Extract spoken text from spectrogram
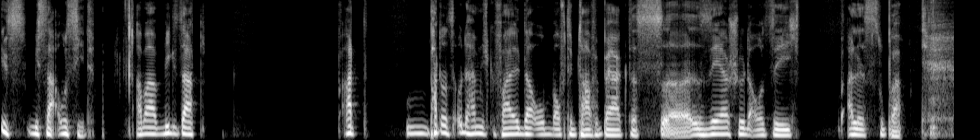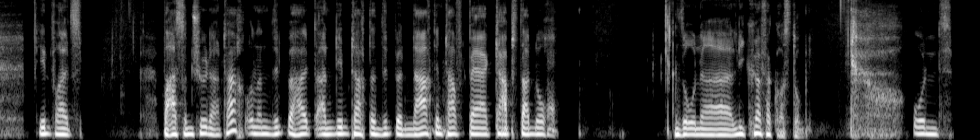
ist, wie es da aussieht. Aber wie gesagt, hat, hat uns unheimlich gefallen da oben auf dem Tafelberg. Das äh, sehr schön Aussicht. Alles super. Jedenfalls war es ein schöner Tag und dann sind wir halt an dem Tag, dann sind wir nach dem Tafelberg, gab es dann noch so eine Likörverkostung. Und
